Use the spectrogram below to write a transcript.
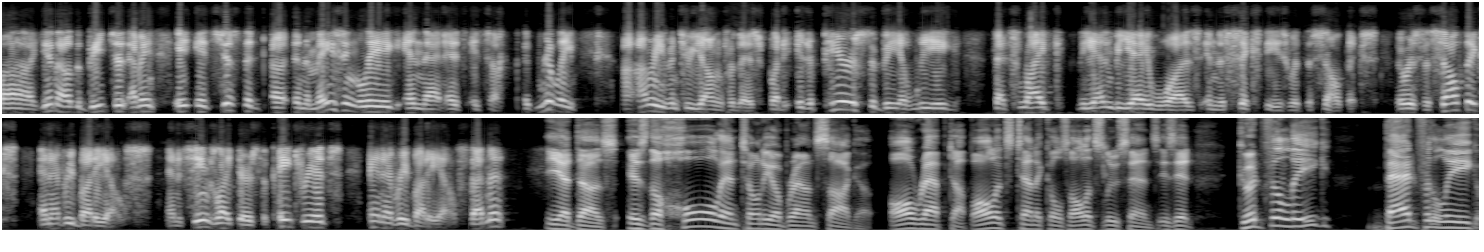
uh, you know the beaches. I mean, it, it's just a, a, an amazing league in that it's it's a it really. I'm even too young for this, but it appears to be a league that's like the NBA was in the 60s with the Celtics. There was the Celtics and everybody else. And it seems like there's the Patriots and everybody else, doesn't it? Yeah, it does. Is the whole Antonio Brown saga all wrapped up, all its tentacles, all its loose ends? Is it good for the league, bad for the league,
